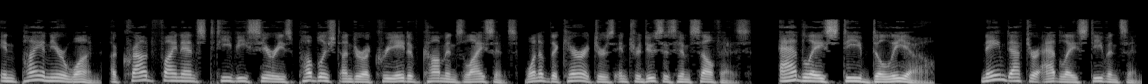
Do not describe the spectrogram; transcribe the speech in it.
In Pioneer One, a crowd-financed TV series published under a Creative Commons license, one of the characters introduces himself as Adlai Steve DeLeo, named after Adlai Stevenson,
